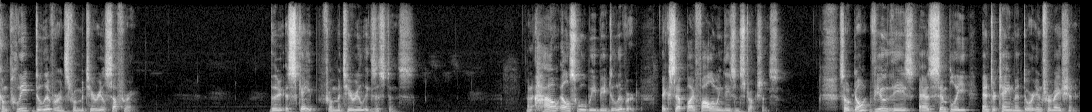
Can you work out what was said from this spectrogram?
complete deliverance from material suffering, the escape from material existence. And how else will we be delivered except by following these instructions? So don't view these as simply entertainment or information.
